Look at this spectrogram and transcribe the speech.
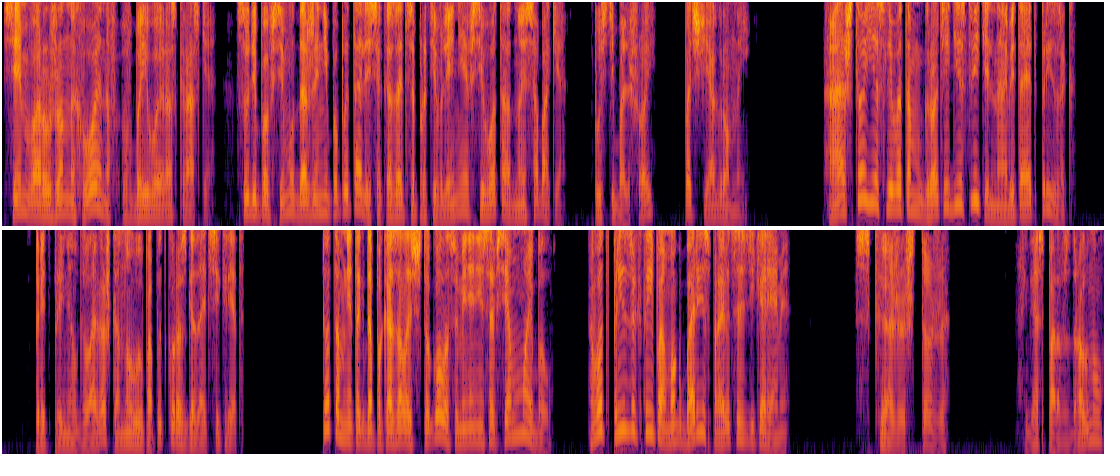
Семь вооруженных воинов в боевой раскраске, судя по всему, даже не попытались оказать сопротивление всего-то одной собаке, пусть и большой, почти огромной. А что, если в этом гроте действительно обитает призрак? Предпринял Головешка новую попытку разгадать секрет. То-то мне тогда показалось, что голос у меня не совсем мой был. Вот призрак-то и помог Барри справиться с дикарями. Скажешь тоже. Гаспар вздрогнул,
